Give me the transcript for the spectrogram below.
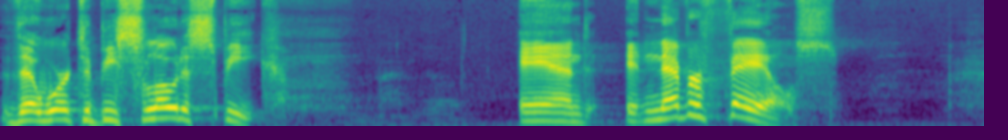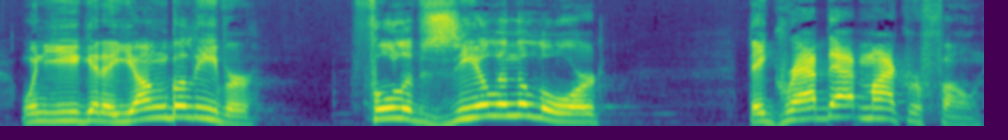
that we're to be slow to speak. And it never fails when you get a young believer full of zeal in the Lord, they grab that microphone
